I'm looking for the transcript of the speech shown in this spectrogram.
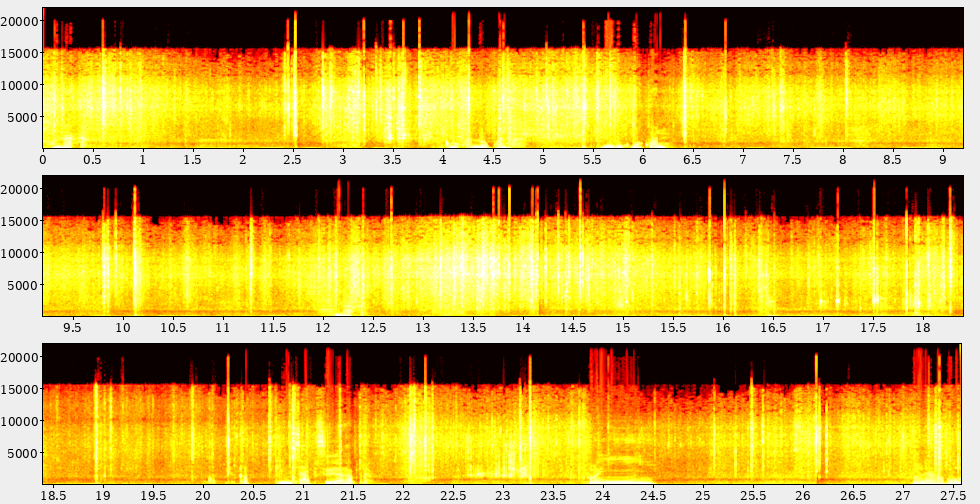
เอาละกบควันหลบกันเดี๋ยวกบควัน เอาละกับกิ่งสับเสือครับนี่มาแล้วครับผม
